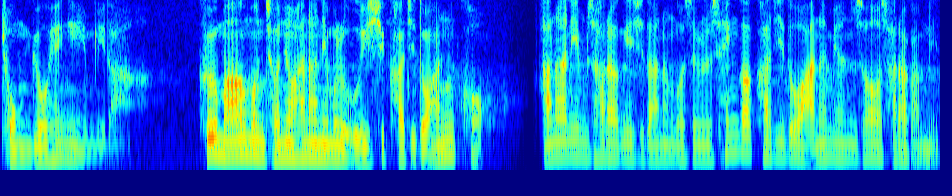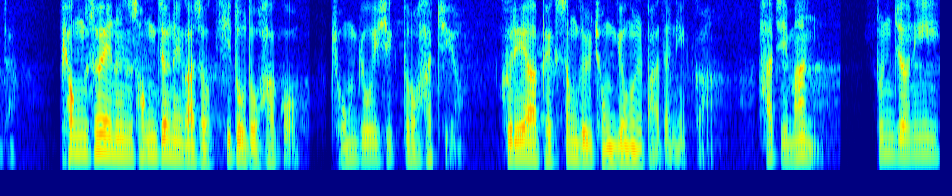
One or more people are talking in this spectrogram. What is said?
종교행위입니다. 그 마음은 전혀 하나님을 의식하지도 않고 하나님 살아계시다는 것을 생각하지도 않으면서 살아갑니다. 평소에는 성전에 가서 기도도 하고 종교의식도 하지요. 그래야 백성들 존경을 받으니까. 하지만 순전히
